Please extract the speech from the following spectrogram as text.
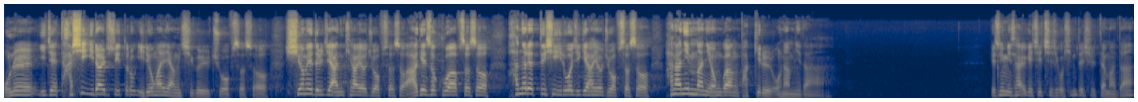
오늘 이제 다시 일할 수 있도록 일용할 양식을 주옵소서. 시험에 들지 않게 하여 주옵소서. 악에서 구하옵소서. 하늘의 뜻이 이루어지게 하여 주옵소서. 하나님만 영광 받기를 원합니다. 예수님이 사역에 지치시고 힘드실 때마다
